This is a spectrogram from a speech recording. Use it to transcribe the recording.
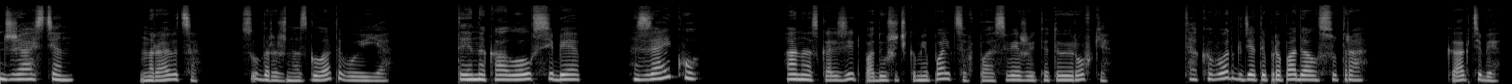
«Джастин». «Нравится?» Судорожно сглатываю я. «Ты наколол себе зайку?» Она скользит подушечками пальцев по свежей татуировке. «Так вот, где ты пропадал с утра». «Как тебе?»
